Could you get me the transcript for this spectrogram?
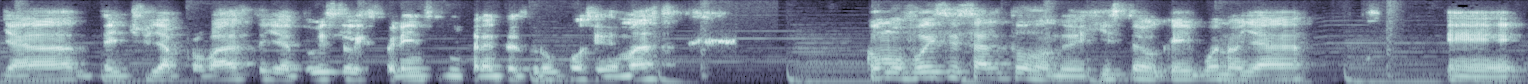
ya, de hecho, ya probaste, ya tuviste la experiencia en diferentes grupos y demás. ¿Cómo fue ese salto donde dijiste, ok, bueno, ya eh,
